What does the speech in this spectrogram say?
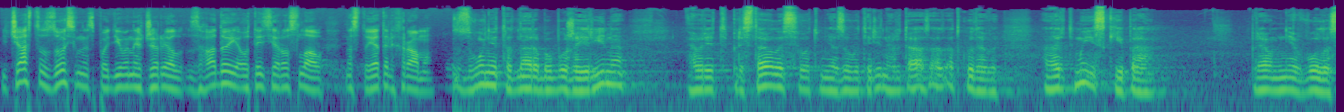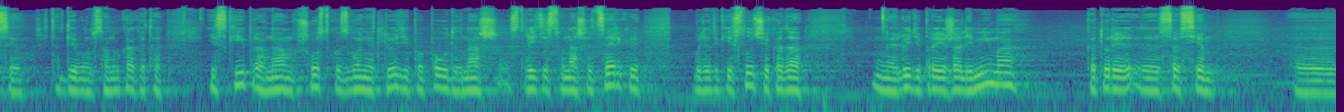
і часто з зовсім несподіваних джерел, згадує отець Ярослав, настоятель храму. Звонит одна раба Божия Ирина, говорит, представилась, вот меня зовут Ирина, говорит, а а откуда вы? Она говорит, мы из Кипра. Прямо мне волосы говорит, дыбом встанут. Ну как это? Из Кипра нам в шостку звонят люди по поводу наш, строительства нашей церкви. Были такие случаи, когда м, люди проезжали мимо, которые э, совсем э,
